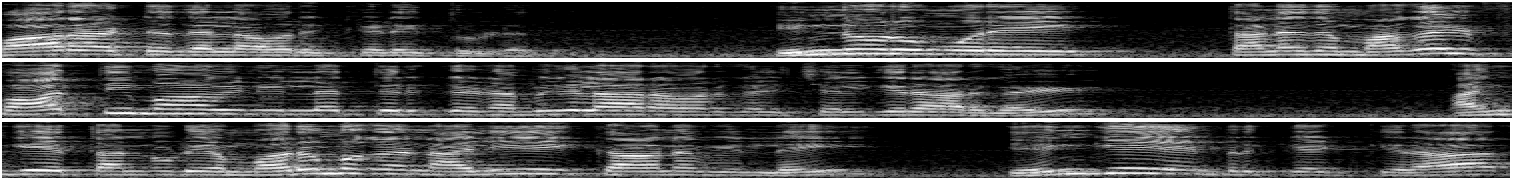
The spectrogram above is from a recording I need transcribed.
பாராட்டுதல் அவருக்கு கிடைத்துள்ளது. இன்னொரு முறை தனது மகள் ஃபாத்திமாவின் இல்லத்திற்கு நபிகளார் அவர்கள் செல்கிறார்கள். அங்கே தன்னுடைய மருமகன் அலியை காணவில்லை. எங்கே என்று கேட்கிறார்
